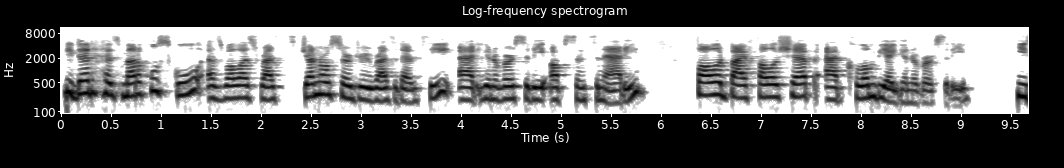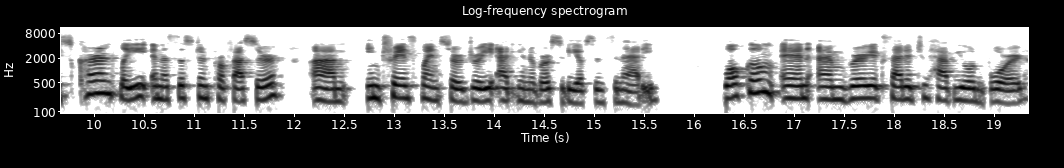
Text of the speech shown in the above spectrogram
He did his medical school as well as res- general surgery residency at University of Cincinnati followed by fellowship at Columbia University. He's currently an assistant professor um, in transplant surgery at University of Cincinnati. Welcome, and I'm very excited to have you on board.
